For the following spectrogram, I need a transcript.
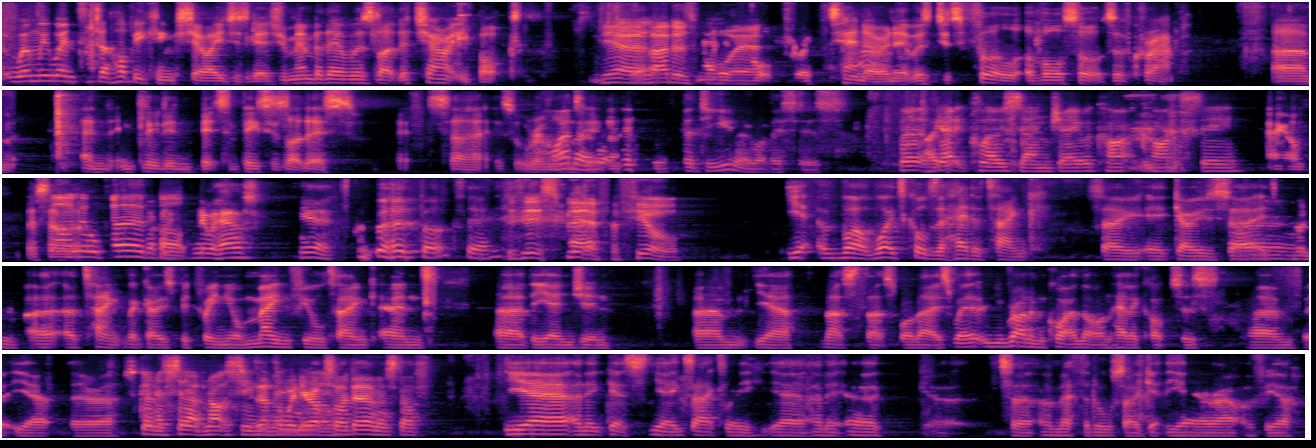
bit when we went to the Hobby King show ages ago. Do you remember there was like the charity box? Yeah, ladders They had bought it it. bought for a tenner, and it was just full of all sorts of crap, um, and including bits and pieces like this. It's uh, it's all I reminds know what this is, but do you know what this is? But I- get it close, Sanjay. We can't can't see. Hang on, let's have My a look. little bird Like a box. little house? Yeah. Bird box, yeah. Is it a splitter for fuel? Yeah, well, what it's called is a header tank. So it goes, uh, it's Oh. kind of a, a tank that goes between your main fuel tank and uh, the engine. Um, yeah, that's that's what that is. Well, you run them quite a lot on helicopters, um, but yeah, they're uh, I was gonna say I've not seen Is that them for when you're the- upside down and stuff? yeah, and it gets yeah exactly yeah, and it uh, uh, it's a, a method also to get the air out of your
